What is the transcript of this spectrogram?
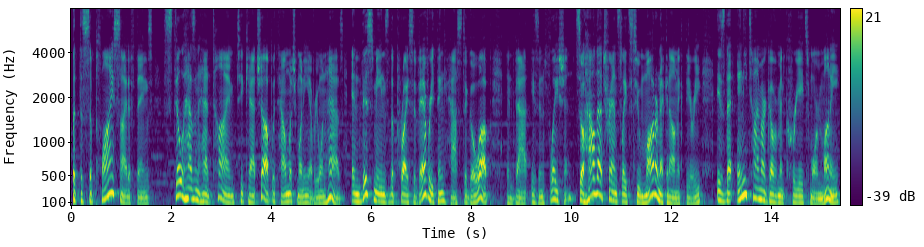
but the supply side of things still hasn't had time to catch up with how much money everyone has. And this means the price of everything has to go up, and that is inflation. So how that translates to modern economic theory is that anytime our government creates more money,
